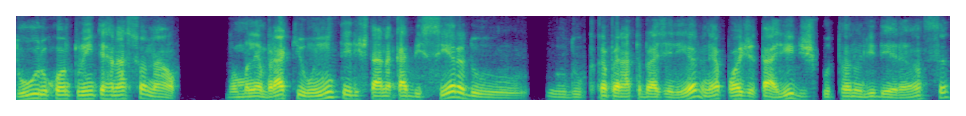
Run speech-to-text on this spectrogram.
duro contra o Internacional. Vamos lembrar que o Inter está na cabeceira do, do, do Campeonato Brasileiro, né? Pode estar ali disputando liderança.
